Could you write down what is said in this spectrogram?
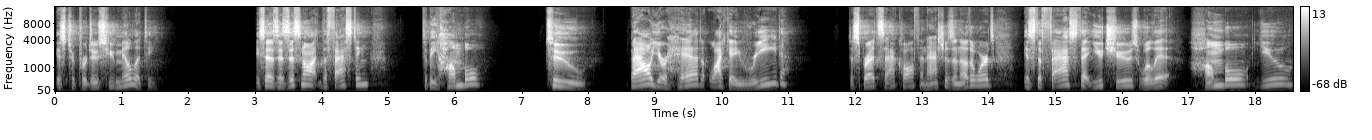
is to produce humility. He says, Is this not the fasting? To be humble, to bow your head like a reed, to spread sackcloth and ashes. In other words, is the fast that you choose, will it humble you?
